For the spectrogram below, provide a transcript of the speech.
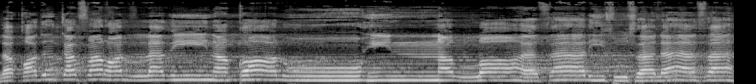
لقد كفر الذين قالوا إن الله ثالث ثلاثة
